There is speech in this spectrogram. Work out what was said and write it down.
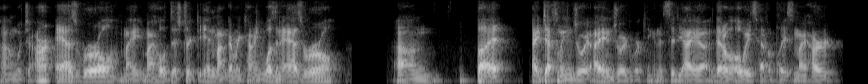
um, which aren't as rural. My my whole district in Montgomery County wasn't as rural, um, but I definitely enjoyed. I enjoyed working in the city. I uh, that'll always have a place in my heart.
